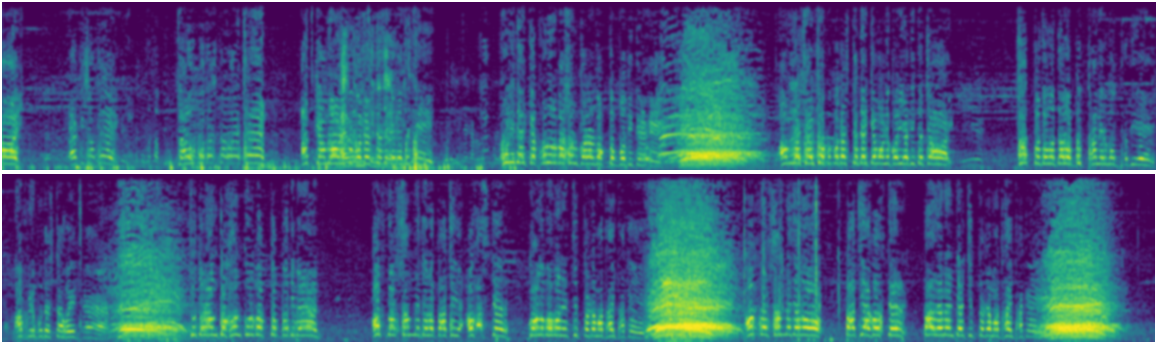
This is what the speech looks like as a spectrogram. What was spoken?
চাই একই সাথে যারা উপদেষ্টা রয়েছেন আজকে আমরা অনেক উপদেষ্টাদেরকে দেখেছি। খুনিদেরকে পুনর্বাসন করার বক্তব্য দিতে। আমরা সেই সব উপদেষ্টাদেরকে মনে করিয়ে দিতে চাই। ছাত্র জনতার অভ্যুত্থানের মধ্য দিয়ে আপনি উপদেষ্টা হয়েছেন। সুতরাং তখন কোন বক্তব্য দিবেন? আপনার সামনে যেন পাঁচই অগস্টের গণভবনের চিত্রটা মাথায় থাকে। আপনার সামনে যেন পাঁচই আগস্টের পার্লামেন্টের চিত্রটা মাথায় থাকে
